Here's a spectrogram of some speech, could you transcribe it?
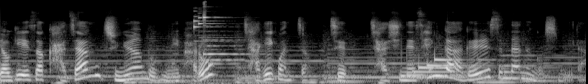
여기에서 가장 중요한 부분이 바로 자기 관점, 즉 자신의 생각을 쓴다는 것입니다.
